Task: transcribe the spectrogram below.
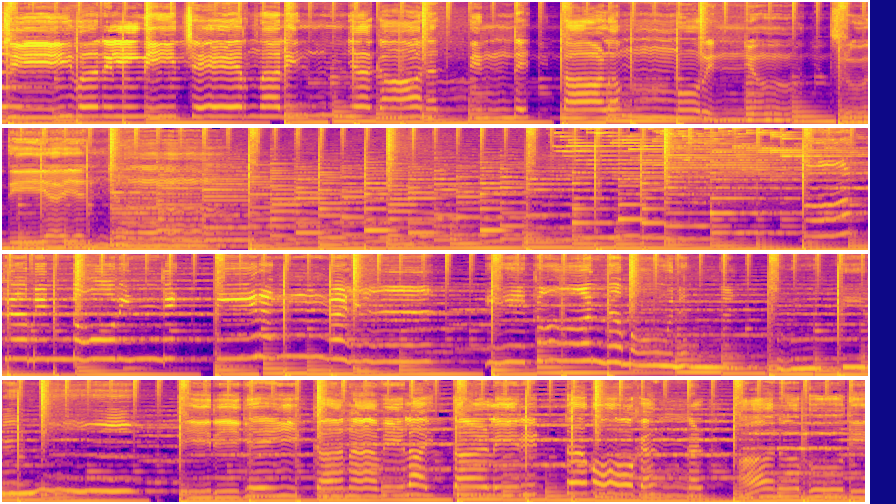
ജീവനിൽ നീ ചേർന്നലിഞ്ഞ ഗാനത്തിന്റെ താളം മുറിഞ്ഞു ശ്രുതിയയഞ്ഞു. മൗനങ്ങൾ ഇരുളിരിട്ട മോഹങ്ങൾ അനുഭൂതി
